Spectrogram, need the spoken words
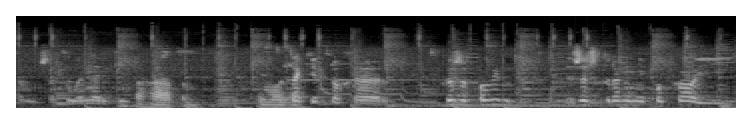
bo tam trzeba tą energię aha, to, to Jest to może. takie trochę... Tylko, że powiem rzecz, która mnie niepokoi.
